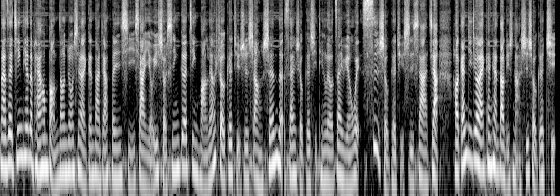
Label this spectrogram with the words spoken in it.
那在今天的排行榜当中，先来跟大家分析一下，有一首新歌进榜，两首歌曲是上升的，三首歌曲停留在原位，四首歌曲是下降。好，赶紧就来看看到底是哪十首歌曲。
